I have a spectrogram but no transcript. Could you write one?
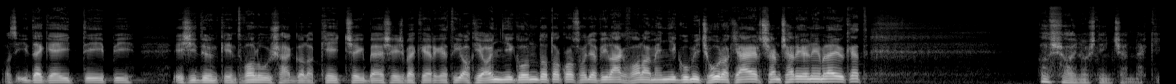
az idegeit tépi, és időnként valósággal a kétségbeesésbe kergeti, aki annyi gondot okoz, hogy a világ valamennyi gumicsórakjáért sem cserélném le őket, az sajnos nincsen neki.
